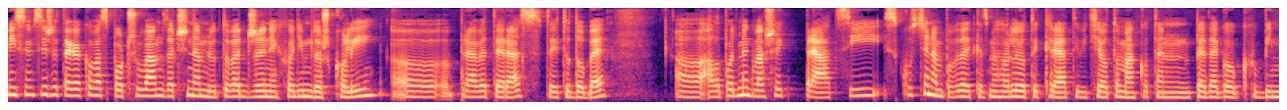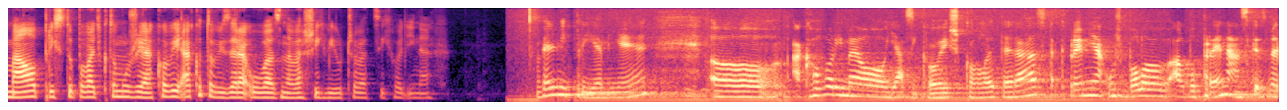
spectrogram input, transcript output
Myslím si, že tak ako vás počúvam, začínam ľutovať, že nechodím do školy uh, práve teraz, v tejto dobe. Ale poďme k vašej práci. Skúste nám povedať, keď sme hovorili o tej kreativite, o tom, ako ten pedagóg by mal pristupovať k tomu žiakovi, ako to vyzerá u vás na vašich vyučovacích hodinách? Veľmi príjemne. Ak hovoríme o jazykovej škole teraz, tak pre mňa už bolo, alebo pre nás, keď sme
